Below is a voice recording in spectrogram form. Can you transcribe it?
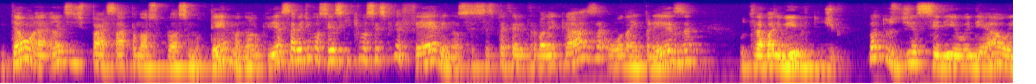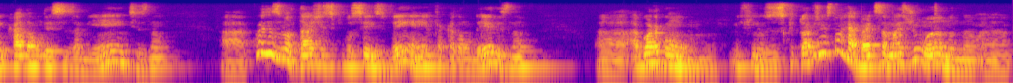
Então, é, antes de passar para o nosso próximo tema, não, eu queria saber de vocês o que, que vocês preferem. Não, se vocês preferem trabalhar em casa ou na empresa, o trabalho híbrido de Quantos dias seria o ideal em cada um desses ambientes? Não? Ah, quais as vantagens que vocês veem aí para cada um deles? Não? Ah, agora, com, enfim, os escritórios já estão reabertos há mais de um ano. Não? Ah,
